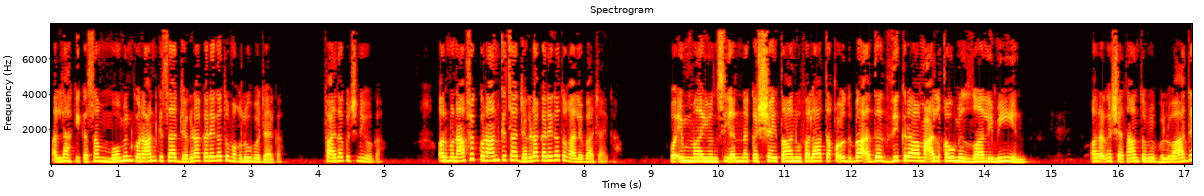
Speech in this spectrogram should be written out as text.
اللہ کی قسم، مومن قرآن کے ساتھ جھگڑا کرے گا تو مغلوب ہو جائے گا۔ فائدہ کچھ نہیں ہوگا۔ اور منافق قرآن کے ساتھ جھگڑا کرے گا تو غالب آ جائے گا۔ وہ اما یونسی ان کشیتان فلا ذکر القوم ظالمین اور اگر شیطان تمہیں بھلوا دے،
